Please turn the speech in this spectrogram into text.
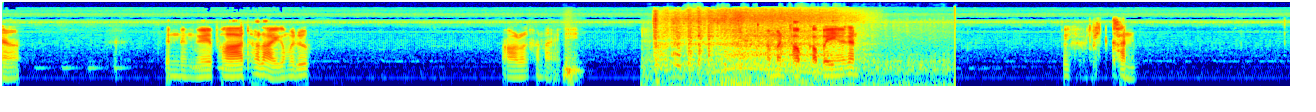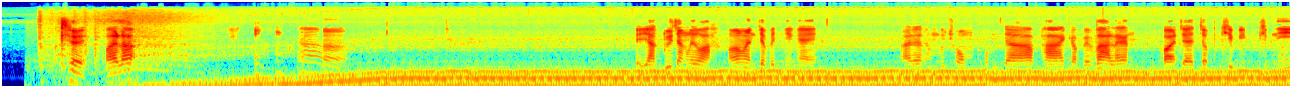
นะ เป็นหนึ่งในพาร์ทเท่าไหร่ก็ไม่รู้ เอารถคันไหนดีให้มันขับกลับไปเองแล้วกันไปผิดคัน โอเค ไปละเดี๋ยวอยากรู้จังเลยว่ะว่ามันจะเป็นยังไงเอาละท่านผู้ชมผมจะพากลับไปบ้านแล้วกัน ก่อนจะจบคลิปอีกคลิปนี้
